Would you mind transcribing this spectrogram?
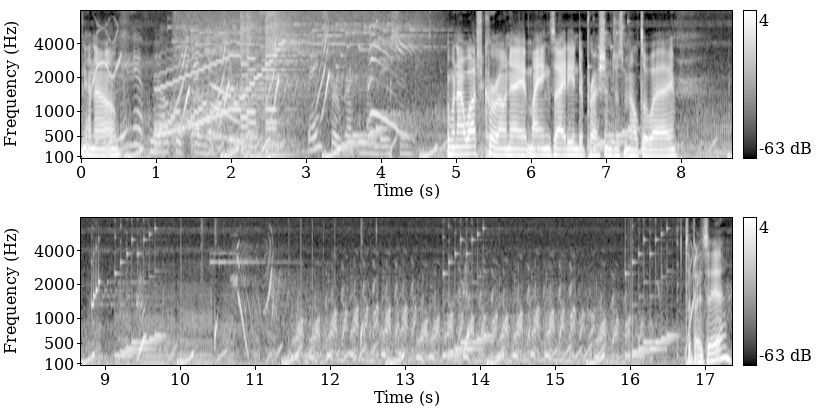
I know. They have melted from Thanks for recommendation. When I watch Korone, my anxiety and depression just melt away. What's up, Isaiah?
